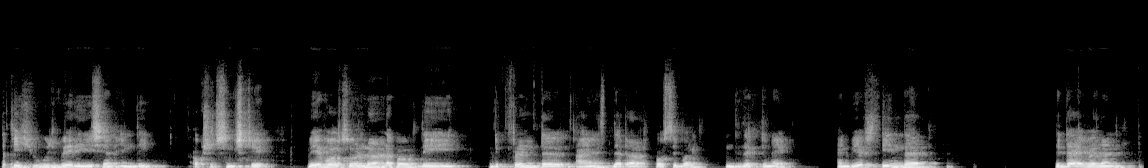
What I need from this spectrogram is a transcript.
such a huge variation in the oxidation state. We have also learned about the different uh, ions that are possible in this actinide and we have seen that the divalent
